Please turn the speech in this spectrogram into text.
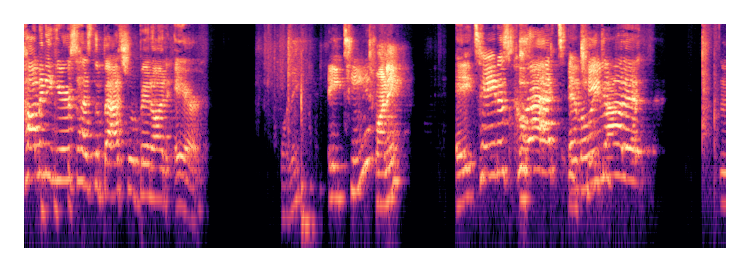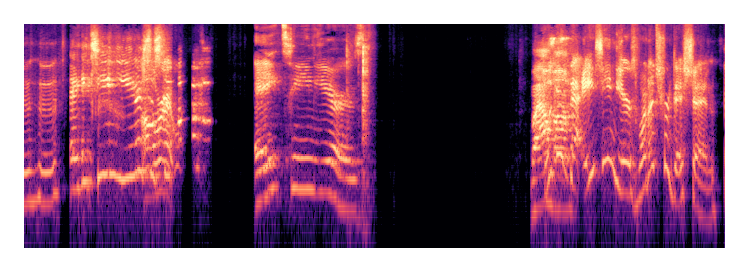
How many years has The Bachelor been on air? 20? 18? 20? 18 is correct. Emily 18? got it. mm-hmm 18 years all is right 18 years. Wow. look at that 18 years what a tradition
